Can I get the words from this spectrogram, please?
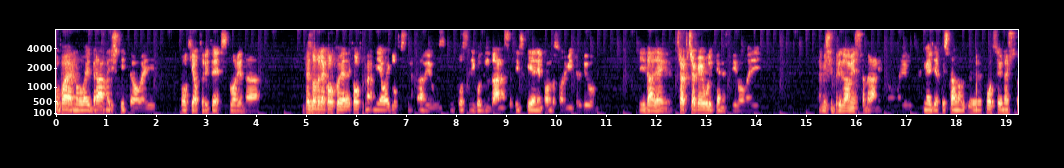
u Bayernu ovaj, brane i štite ovaj toliki autoritet stvorio da bez obzira koliko, je, koliko nam je ovaj gluposti napravio u, posljednjih godinu dana sa tim skijanjem pa onda s onim intervjuom i dalje, čak, čak je Uli Kenneth bio, ovaj, ja mislim, prije dva mjeseca brani ovaj, medija koji stalno e, nešto,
